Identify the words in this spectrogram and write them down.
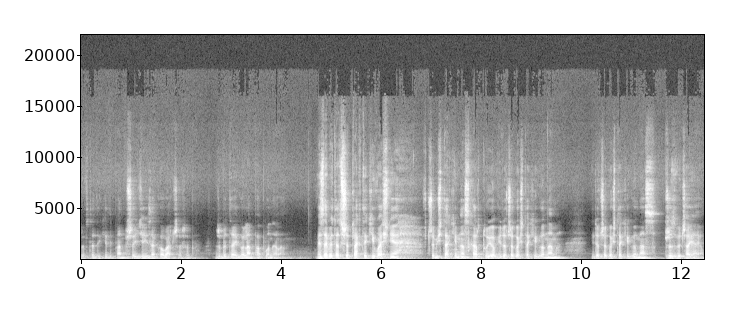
żeby wtedy, kiedy Pan przyjdzie i zakołacze, żeby, żeby ta jego lampa płonęła. Więc jakby te trzy praktyki właśnie w czymś takim nas hartują i do czegoś takiego nam, i do czegoś takiego nas przyzwyczajają.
